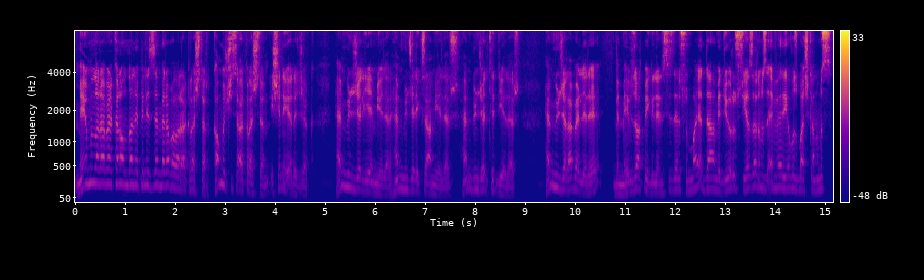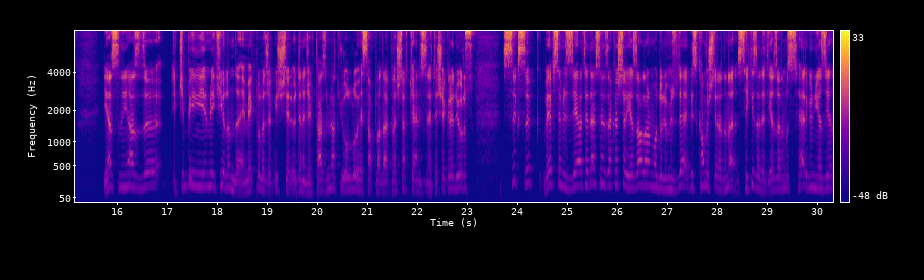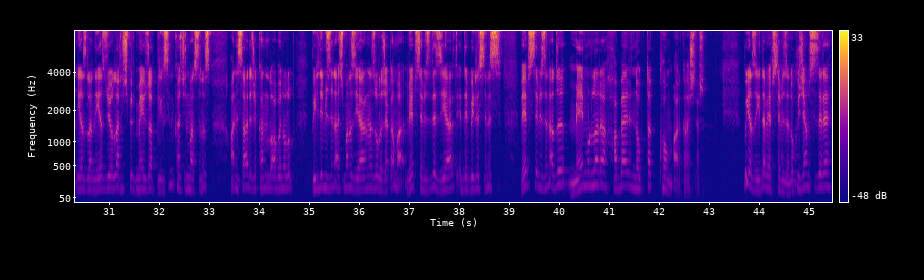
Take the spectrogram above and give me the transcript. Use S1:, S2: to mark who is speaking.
S1: Memurlar Haber kanalından hepinize merhabalar arkadaşlar. Kamu işçisi arkadaşların işine yarayacak hem güncel yemiyeler, hem güncel ikramiyeler, hem güncel tedbiyeler, hem güncel haberleri ve mevzuat bilgilerini sizlere sunmaya devam ediyoruz. Yazarımız Enver Yavuz Başkanımız yazısını yazdığı 2022 yılında emekli olacak işçilere ödenecek tazminat yolluğu hesapladı arkadaşlar. Kendisine teşekkür ediyoruz. Sık sık web sitemizi ziyaret ederseniz arkadaşlar yazarlar modülümüzde biz kamu işleri adına 8 adet yazarımız her gün yazı, yazılarını yazıyorlar. Hiçbir mevzuat bilgisini kaçırmazsınız. Hani sadece kanala abone olup bildirimizini açmanız yararınız olacak ama web sitemizi de ziyaret edebilirsiniz. Web sitemizin adı memurlarahaber.com arkadaşlar. Bu yazıyı da web sitemizden okuyacağım sizlere.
